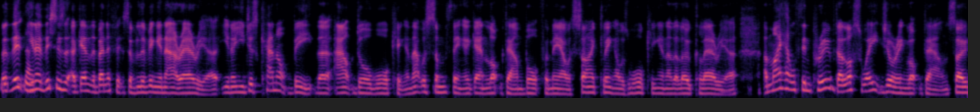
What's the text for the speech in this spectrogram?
But this, no, you know, this is again the benefits of living in our area. You know, you just cannot beat the outdoor walking, and that was something again lockdown brought for me. I was cycling, I was walking in another local area, and my health improved. I lost weight during lockdown, so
